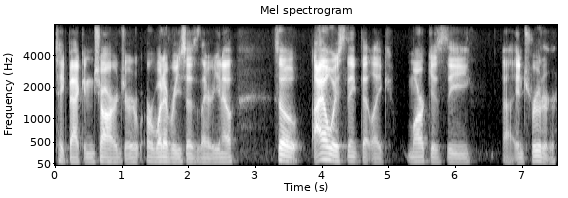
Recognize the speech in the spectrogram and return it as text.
take back in charge or or whatever he says there you know so i always think that like mark is the uh, intruder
